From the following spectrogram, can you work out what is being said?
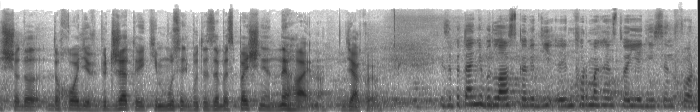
щодо доходів бюджету, які мусять бути забезпечені негайно. Дякую. І запитання, будь ласка, від інформагентства Єдність інформ.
